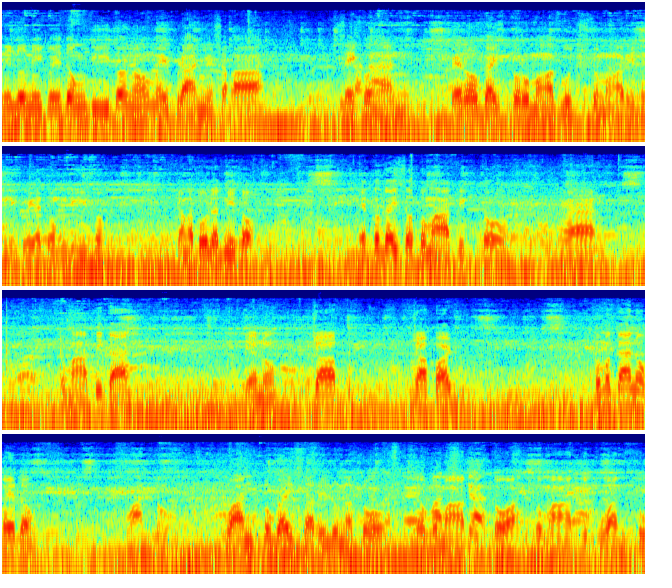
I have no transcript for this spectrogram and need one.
relo ni Kuya Dong dito, no? May brand new saka second hand. Pero guys, puro mga goods to mga relo ni Kuya Dong dito. Yan katulad nito. Ito guys, automatic to. Yan. Automatic ha. Yan no. Chop. Chopard. So magkano Kuya Dong? One, two. 1 to guys sa relo na to. Automatic Automatic yan. to ha. Automatic 1 to.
